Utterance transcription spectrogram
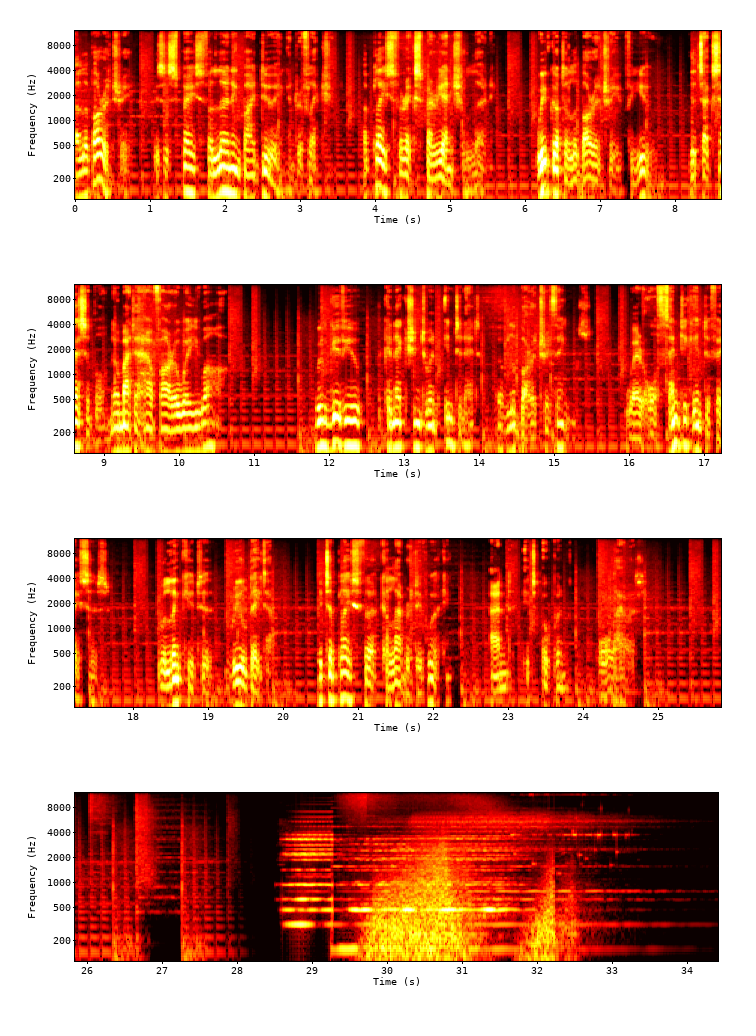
A laboratory is a space for learning by doing and reflection, a place for experiential learning. We've got a laboratory for you that's accessible no matter how far away you are. We'll give you a connection to an internet of laboratory things, where authentic interfaces will link you to real data. It's a place for collaborative working, and it's open all hours.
